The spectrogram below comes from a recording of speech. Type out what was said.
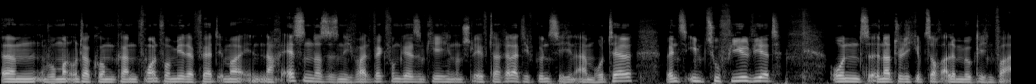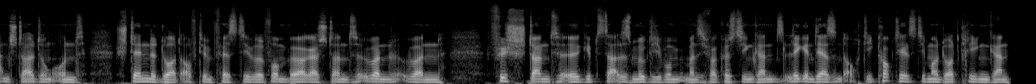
ähm, wo man unterkommen kann. Ein Freund von mir, der fährt immer in, nach Essen, das ist nicht weit weg von Gelsenkirchen und schläft da relativ günstig in einem Hotel, wenn es ihm zu viel wird. Und äh, natürlich gibt es auch alle möglichen Veranstaltungen und Stände dort auf dem Festival, vom Burgerstand über, über einen Fischstand äh, gibt es da alles Mögliche, womit man sich verköstigen kann. Legendär sind auch die Cocktails, die man dort kriegen kann.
